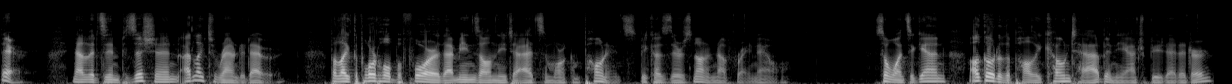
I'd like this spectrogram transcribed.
There. Now that it's in position, I'd like to round it out. But like the porthole before, that means I'll need to add some more components, because there's not enough right now. So once again, I'll go to the Polycone tab in the Attribute Editor,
